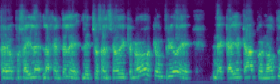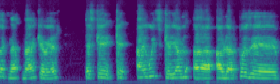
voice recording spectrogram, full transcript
pero pues ahí la, gente le, le, echó salseo de que no, que un trío de, de acá y acá, pero no, like, nada que ver. Es que, que Awitz quería hablar pues de,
